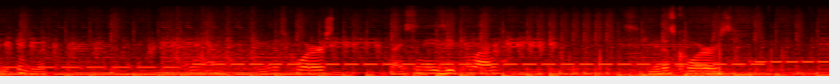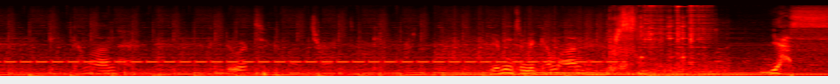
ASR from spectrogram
You can do it. Give me those quarters. Nice and easy, come on. Just give me those quarters. Come on. You can do it. Come on, that's right. Okay. Give them to me, come on. Yes.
